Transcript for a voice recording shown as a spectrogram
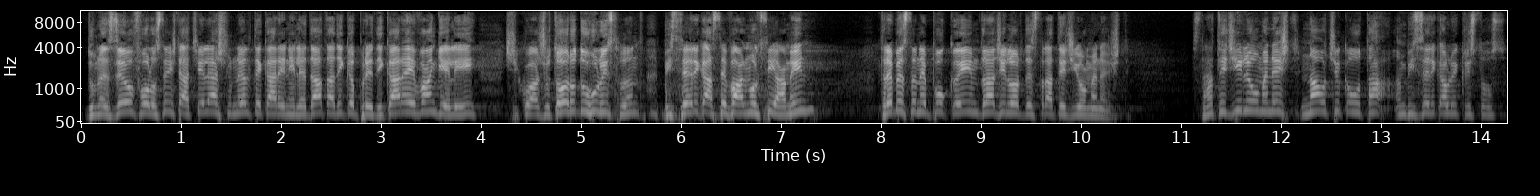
Dumnezeu folosește aceleași unelte care ni le dat, adică predicarea Evangheliei și cu ajutorul Duhului Sfânt, biserica se va înmulți, amin? Trebuie să ne pocăim, dragilor, de strategii omenești. Strategiile omenești n-au ce căuta în Biserica lui Hristos.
